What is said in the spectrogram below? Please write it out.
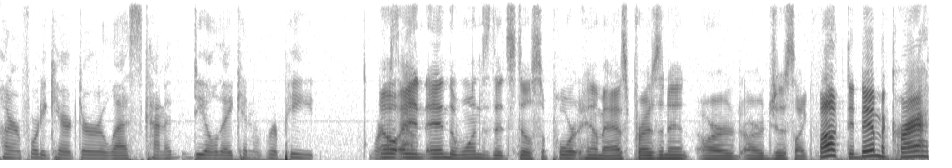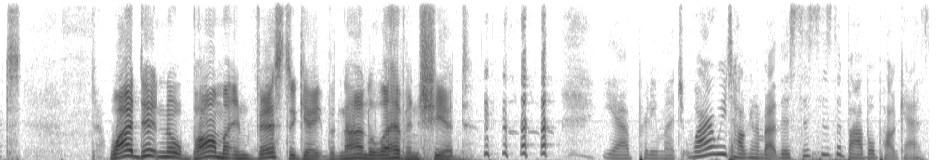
140 character or less kind of deal they can repeat. Works Oh, out. and and the ones that still support him as president are are just like fuck the Democrats. Why didn't Obama investigate the 9/11 shit? Yeah, pretty much. Why are we talking about this? This is the Bible podcast.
